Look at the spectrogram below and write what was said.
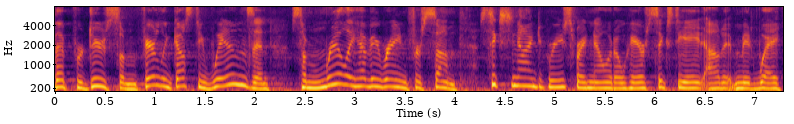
that produced some fairly gusty winds and some really heavy rain for some. 69 degrees right now at O'Hare, 68 out at Midway.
